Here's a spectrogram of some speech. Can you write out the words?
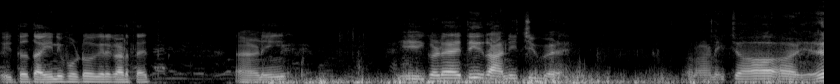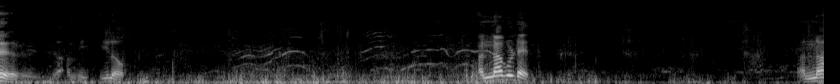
इथं ताईनी फोटो वगैरे काढतायत. आणि ही इकडे आहे ती राणीची वेळ आहे. राणीच्या आम्ही इलो. अण्णा कुठे आहेत? अण्णा?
